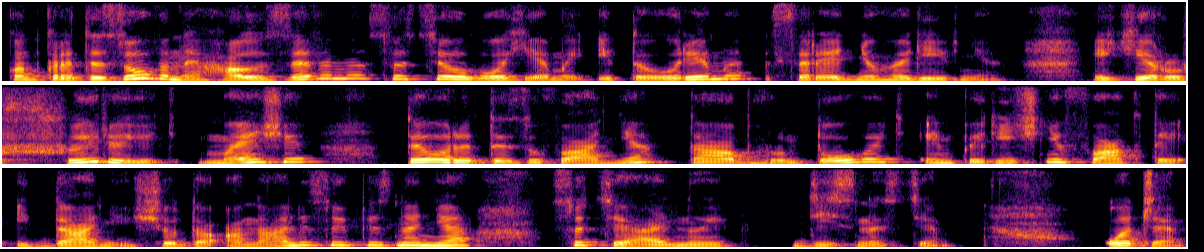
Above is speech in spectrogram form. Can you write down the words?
конкретизоване галузевими соціологіями і теоріями середнього рівня, які розширюють межі теоретизування та обґрунтовують емпіричні факти і дані щодо аналізу і пізнання соціальної дійсності. Отже,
